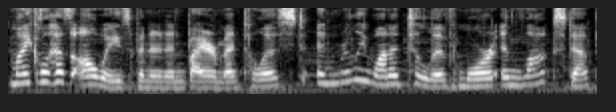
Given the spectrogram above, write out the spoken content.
Michael has always been an environmentalist and really wanted to live more in lockstep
